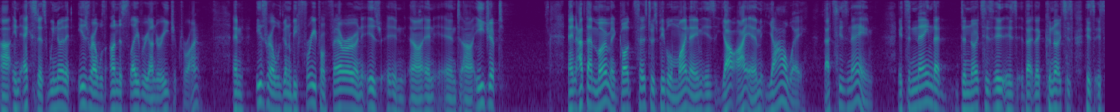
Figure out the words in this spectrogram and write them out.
uh, in Exodus, we know that Israel was under slavery under Egypt, right? and Israel was going to be freed from Pharaoh and, in, uh, and, and uh, Egypt. And at that moment, God says to his people, My name is Yah, I am Yahweh. That's his name. It's a name that denotes his, his, his that, that, connotes his, his,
